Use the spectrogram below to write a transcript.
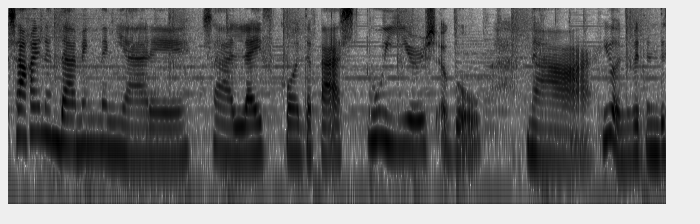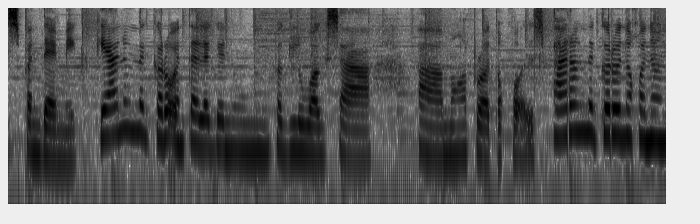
Sa akin, ang daming nangyari sa life ko the past two years ago na yun, within this pandemic. Kaya nung nagkaroon talaga nung pagluwag sa uh, mga protocols, parang nagkaroon ako ng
